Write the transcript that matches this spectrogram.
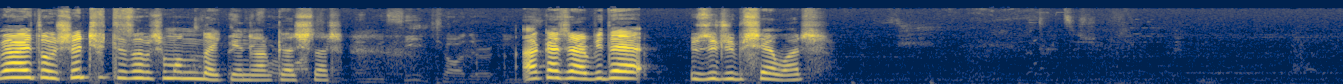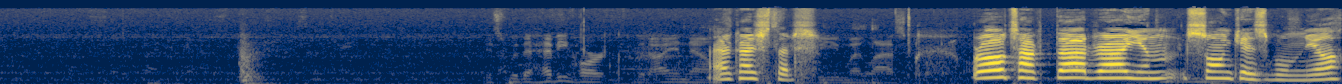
Ve harita oluşuyor. Çift modu da ekleniyor arkadaşlar. Arkadaşlar bir de üzücü bir şey var. Arkadaşlar Brawl Talk'ta Ryan son kez bulunuyor.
